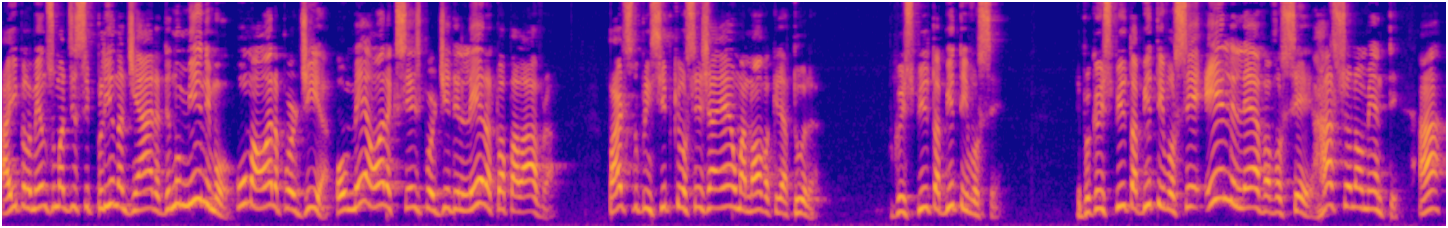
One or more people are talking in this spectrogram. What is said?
aí pelo menos uma disciplina diária de no mínimo uma hora por dia, ou meia hora que seja por dia de ler a tua palavra, parte do princípio que você já é uma nova criatura, porque o Espírito habita em você. E porque o Espírito habita em você, ele leva você racionalmente a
